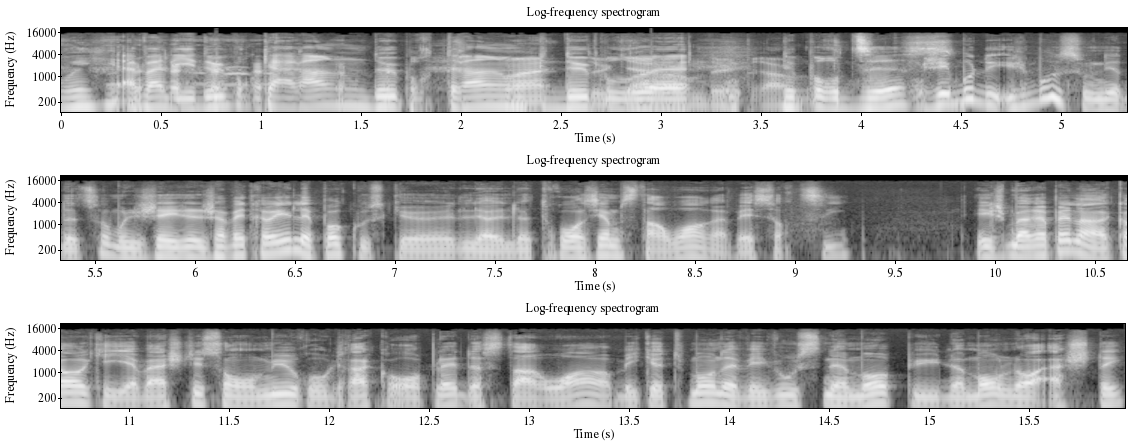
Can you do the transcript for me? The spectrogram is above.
oui, avant les deux pour 40, deux pour 30, Ouais, puis deux, pour, euh, 2,40, 2,30. deux pour 10. J'ai beau, j'ai beau souvenir de ça. J'avais travaillé à l'époque où ce que le, le troisième Star Wars avait sorti. Et je me rappelle encore qu'il avait acheté son mur au grand complet de Star Wars, mais que tout le monde avait vu au cinéma, puis le monde l'a acheté.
